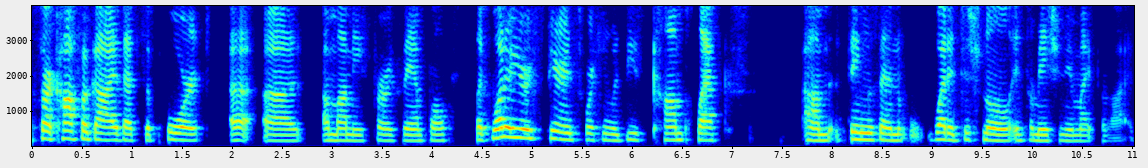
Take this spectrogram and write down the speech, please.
sarcophagi that support a, a, a, mummy, for example, like what are your experience working with these complex um, things and what additional information you might provide?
